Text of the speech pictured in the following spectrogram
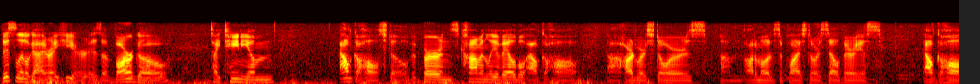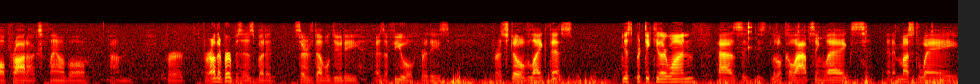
this little guy right here is a Vargo titanium alcohol stove. It burns commonly available alcohol. Uh, hardware stores, um, automotive supply stores sell various alcohol products, flammable, um, for for other purposes, but it serves double duty as a fuel for these for a stove like this. This particular one has these little collapsing legs and it must weigh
